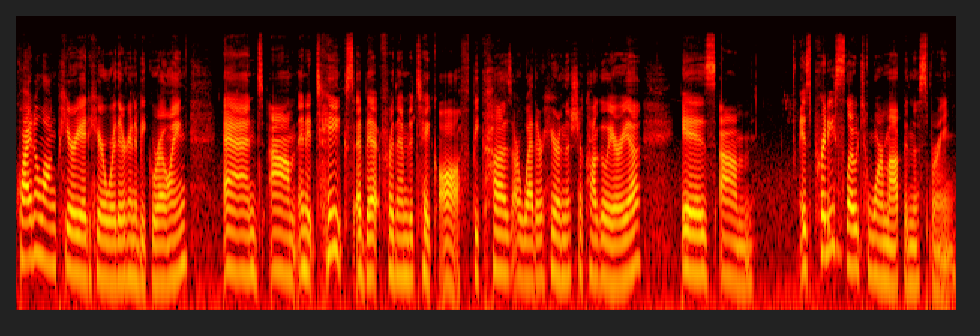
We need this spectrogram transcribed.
quite a long period here where they're gonna be growing and, um, and it takes a bit for them to take off because our weather here in the Chicago area is, um, is pretty slow to warm up in the spring.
